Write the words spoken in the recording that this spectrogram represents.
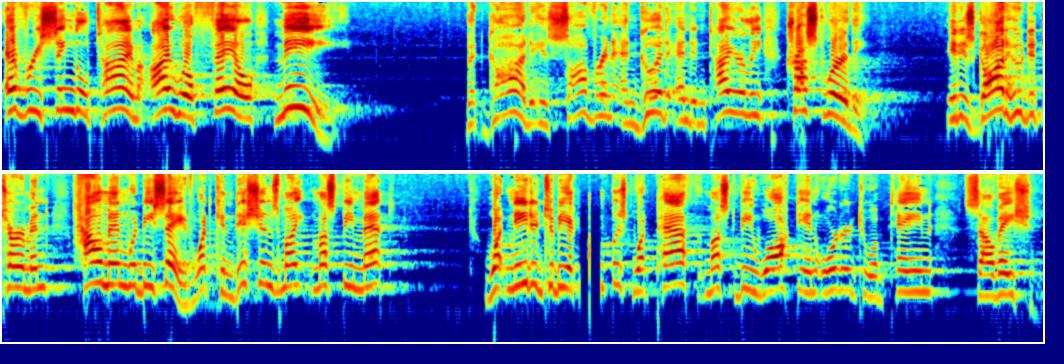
Every single time I will fail me. But God is sovereign and good and entirely trustworthy. It is God who determined how men would be saved, what conditions might, must be met, what needed to be accomplished, what path must be walked in order to obtain salvation.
